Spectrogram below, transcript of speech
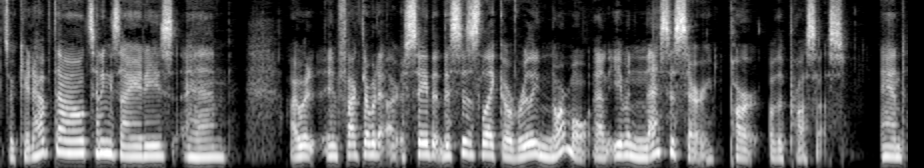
it's okay to have doubts and anxieties. And I would, in fact, I would say that this is like a really normal and even necessary part of the process. And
